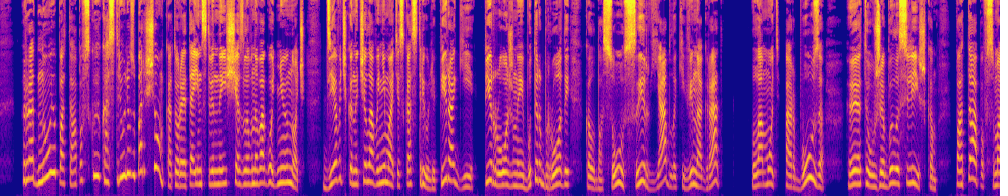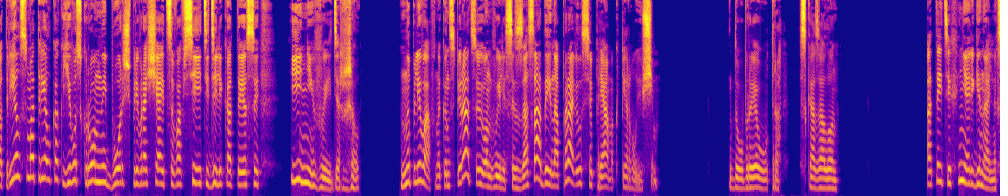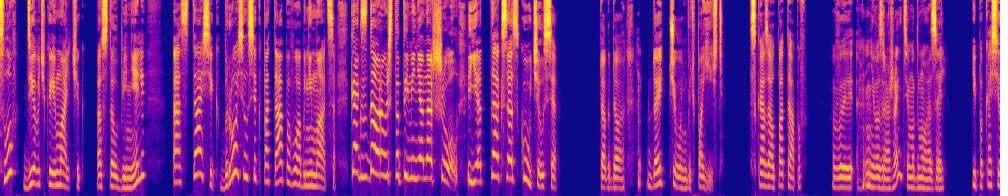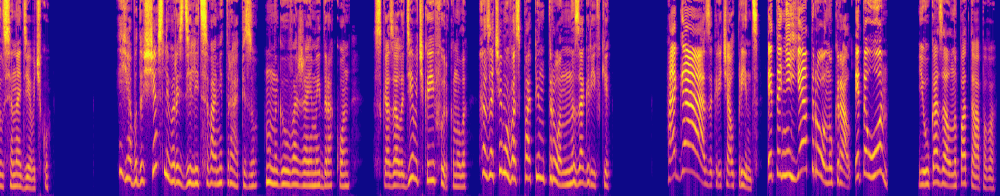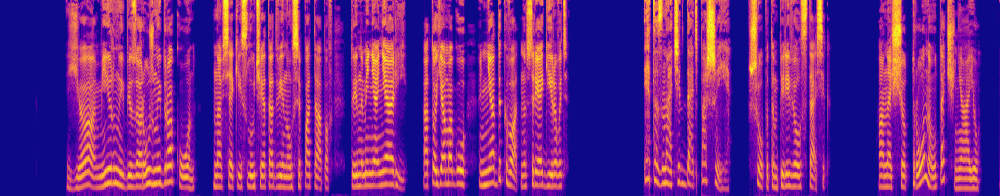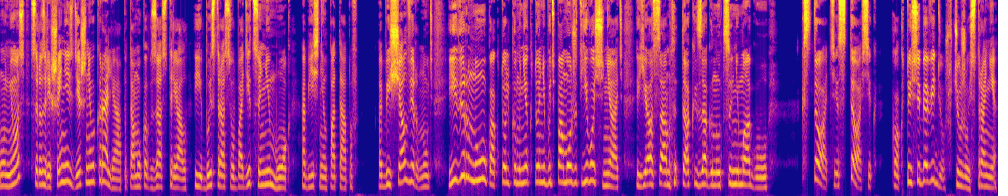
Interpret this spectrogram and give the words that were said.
родную потаповскую кастрюлю с борщом, которая таинственно исчезла в новогоднюю ночь. Девочка начала вынимать из кастрюли пироги, пирожные, бутерброды, колбасу, сыр, яблоки, виноград. Ломоть арбуза — это уже было слишком. Потапов смотрел-смотрел, как его скромный борщ превращается во все эти деликатесы, и не выдержал. Наплевав на конспирацию, он вылез из засады и направился прямо к пирующим. «Доброе утро», — сказал он. От этих неоригинальных слов девочка и мальчик остолбенели, а Стасик бросился к Потапову обниматься. «Как здорово, что ты меня нашел! Я так соскучился!» «Тогда дай чего-нибудь поесть», — сказал Потапов. «Вы не возражаете, мадемуазель?» И покосился на девочку. «Я буду счастлива разделить с вами трапезу, многоуважаемый дракон», — сказала девочка и фыркнула. «А зачем у вас папин трон на загривке?» «Ага!» — закричал принц. «Это не я трон украл, это он!» И указал на Потапова. «Я мирный безоружный дракон», на всякий случай отодвинулся Потапов. «Ты на меня не ори, а то я могу неадекватно среагировать». «Это значит дать по шее», — шепотом перевел Стасик. «А насчет трона уточняю. Унес с разрешения здешнего короля, потому как застрял и быстро освободиться не мог», — объяснил Потапов. Обещал вернуть. И верну, как только мне кто-нибудь поможет его снять. Я сам так изогнуться не могу. Кстати, Стасик, как ты себя ведешь в чужой стране?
